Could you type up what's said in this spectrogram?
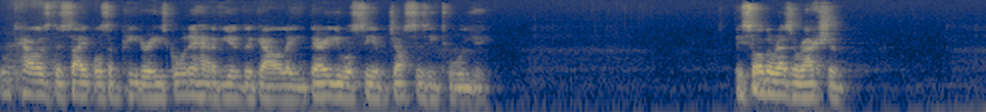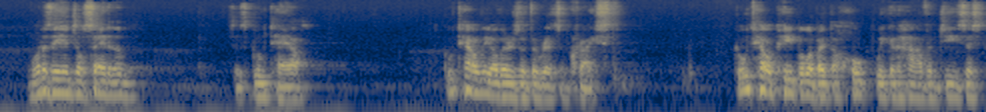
Go tell his disciples and Peter, he's going ahead of you into Galilee. There you will see him just as he told you. They saw the resurrection. What does the angel say to them? He says, Go tell. Go tell the others of the risen Christ. Go tell people about the hope we can have in Jesus.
